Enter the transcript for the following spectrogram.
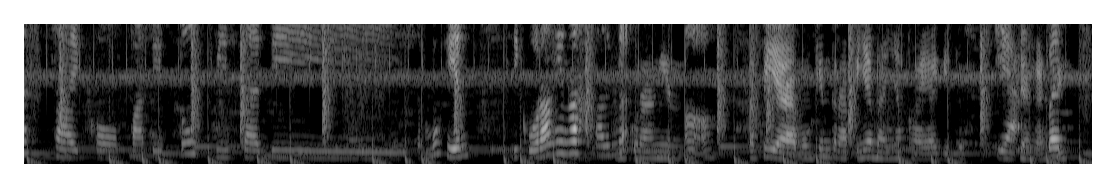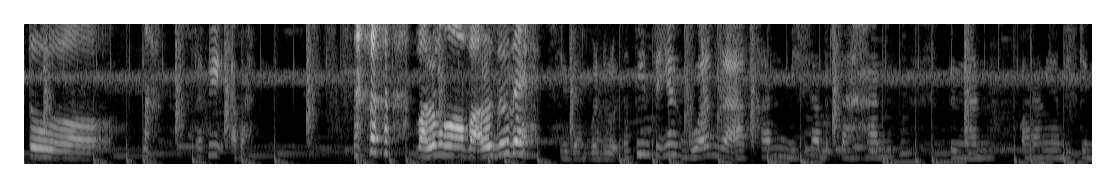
ya psikopat itu bisa disembuhin dikurangin lah paling nggak. Dikurangin. Heeh. tapi ya mungkin terapinya banyak lah ya gitu. Ya ya nggak sih? betul. Tapi apa? Pak lu mau ngomong apa lu dulu deh. Udah gue dulu. Tapi intinya gue nggak akan bisa bertahan dengan orang yang bikin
